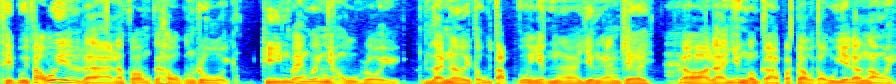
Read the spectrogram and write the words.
Thì buổi tối á, là nó có một cái hồ con ruồi chuyên bán quán nhậu rồi là nơi tụ tập của những à, dân ăn chơi. Đó là những con cọp bắt đầu tụ về đó ngồi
